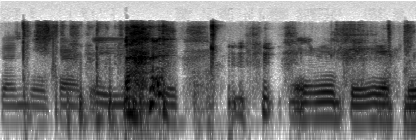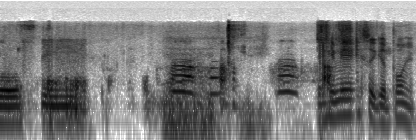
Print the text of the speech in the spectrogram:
then the cat ate a little bit of pussy. He makes a good point.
